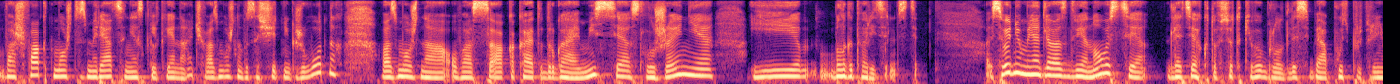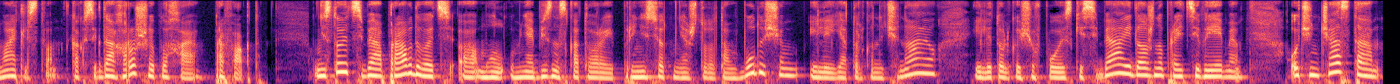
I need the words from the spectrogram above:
ваш факт может измеряться несколько иначе. Возможно, вы защитник животных, возможно, у вас а, какая-то другая миссия, служение и благотворительности. Сегодня у меня для вас две новости для тех, кто все-таки выбрал для себя путь предпринимательства. Как всегда, хорошая и плохая, про факт. Не стоит себя оправдывать, а, мол, у меня бизнес, который принесет мне что-то там в будущем, или я только начинаю, или только еще в поиске себя и должно пройти время. Очень часто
